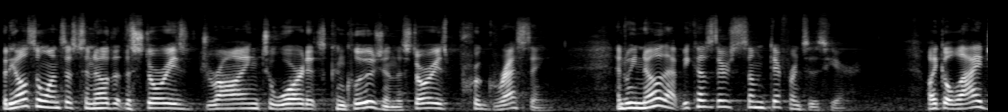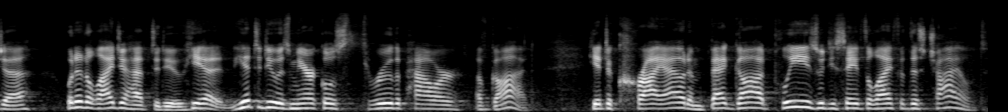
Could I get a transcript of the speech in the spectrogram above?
But he also wants us to know that the story is drawing toward its conclusion, the story is progressing. And we know that because there's some differences here. Like Elijah, what did Elijah have to do? He had, he had to do his miracles through the power of God. He had to cry out and beg God, please, would you save the life of this child?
